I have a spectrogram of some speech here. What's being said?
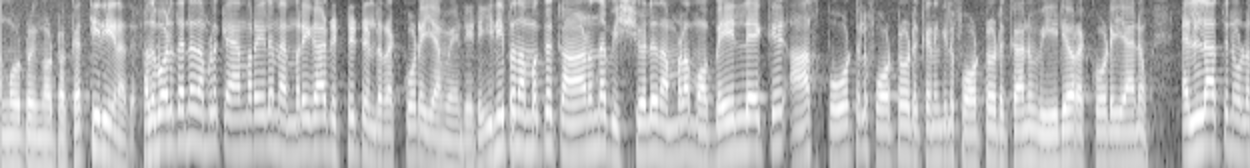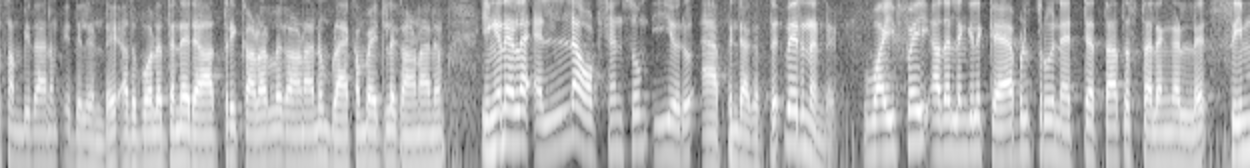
അങ്ങോട്ടും ഇങ്ങോട്ടും ഒക്കെ തിരിയണത്. അതുപോലെ തന്നെ നമ്മൾ ക്യാമറയിൽ മെമ്മറി കാർഡ് ഇട്ടിട്ടുണ്ട് റെക്കോർഡ് ചെയ്യാൻ വേണ്ടിയിട്ട്. ഇനിയിപ്പോൾ നമുക്ക് കാണുന്ന വിഷ്വൽ നമ്മളെ മൊബൈലിലേക്ക് ആ സ്പോട്ടിൽ ഫോട്ടോ എടുക്കണമെങ്കിൽ ഫോട്ടോ എടുക്കാനും വീഡിയോ റെക്കോർഡ് ചെയ്യാനും എല്ലാത്തിനുമുള്ള സംവിധാനം ഇതിലുണ്ട്. അതുപോലെ തന്നെ രാത്രി കളറിൽ കാണാനും ബ്ലാക്ക് ആൻഡ് വൈറ്റിൽ കാണാനും ഇങ്ങനെയുള്ള എല്ലാ ഓപ്ഷൻസും ഈ ഒരു ആപ്പിന്റെ അകത്ത് വരുന്നുണ്ട്. വൈഫൈ അതല്ലെങ്കിൽ കേബിൾ ത്രൂ നെറ്റ് എത്താത്ത സ്ഥലങ്ങളിൽ സിം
